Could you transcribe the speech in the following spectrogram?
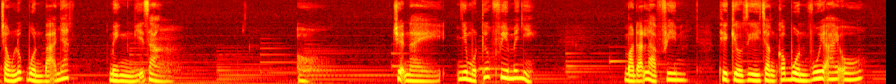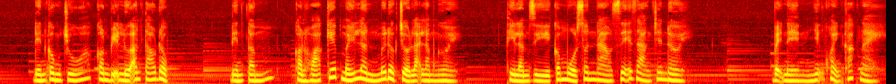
trong lúc buồn bã nhất, mình nghĩ rằng, ồ, chuyện này như một thước phim ấy nhỉ? Mà đã là phim, thì kiểu gì chẳng có buồn vui ai ố. Đến công chúa, còn bị lừa ăn táo độc. Đến tấm, còn hóa kiếp mấy lần mới được trở lại làm người. Thì làm gì có mùa xuân nào dễ dàng trên đời. Vậy nên những khoảnh khắc này,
